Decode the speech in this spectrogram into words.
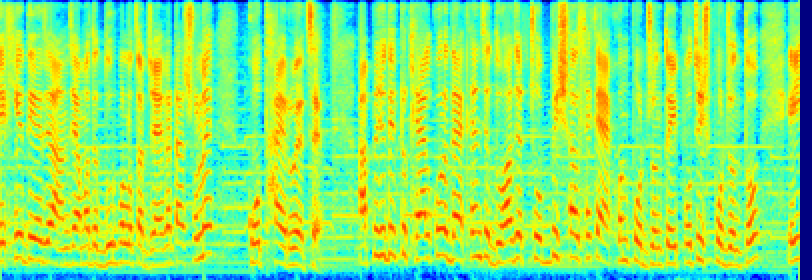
দেখিয়ে দিয়ে যান যে আমাদের দুর্বলতার জায়গাটা আসলে কোথায় রয়েছে। আপনি যদি একটু খেয়াল করে দেখেন যে দু সাল থেকে এখন পর্যন্ত, এই পঁচিশ পর্যন্ত, এই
